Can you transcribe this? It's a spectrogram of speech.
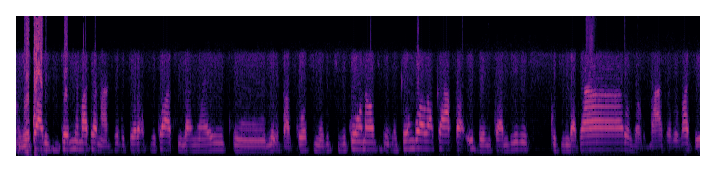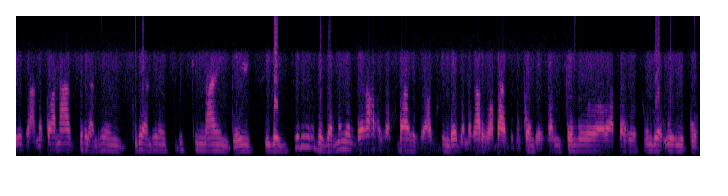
zvekwadi titori nematanho atiri kutora tiri kuapila nyaya iyi kulabour court nekuti tiri kuona kuti mutongo wavakapa even kandiri kuti ndakarodza kubasa kwemadhays anokwana three hundred and sixty nine days. Izvo zvisiri izvo zvamunge ndakarodza kubasa zvavari kuti ndo zvandakarodza basa kukonzeresa mutongo wavapa unge uripo.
